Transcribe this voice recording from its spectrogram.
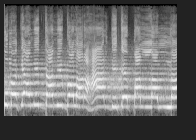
তোমাকে আমি দামি গলার হার দিতে পারলাম না,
